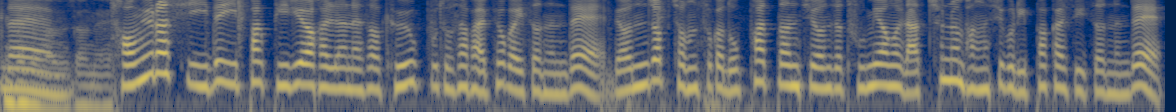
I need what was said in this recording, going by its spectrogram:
네. 네. 정유라 씨 이대 입학 비리와 관련해서 교육부 조사 발표가 있었는데 면접 점수가 높았던 지원자 두 명을 낮추는 방식으로 입학할 수 있었는데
